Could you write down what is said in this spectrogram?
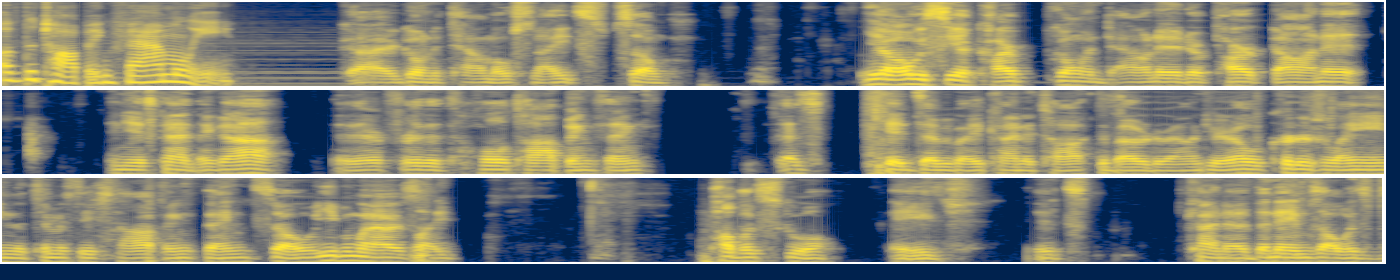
of the Topping family. Guy going to town most nights, so you always see a car going down it or parked on it, and you just kind of think, ah, they're there for the whole Topping thing as kids, everybody kind of talked about it around here. Oh, Critters Lane, the Timothy Topping thing. So even when I was like public school age, it's kind of the name's always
